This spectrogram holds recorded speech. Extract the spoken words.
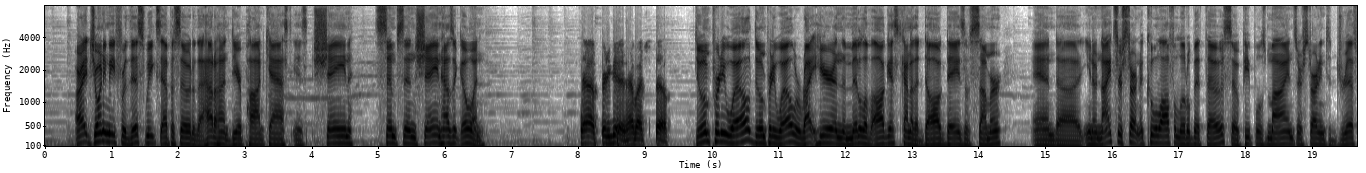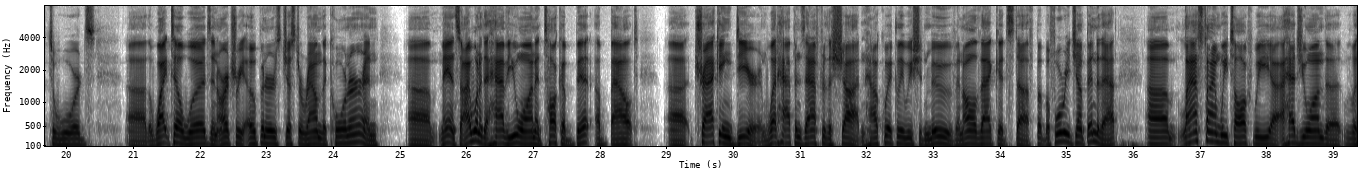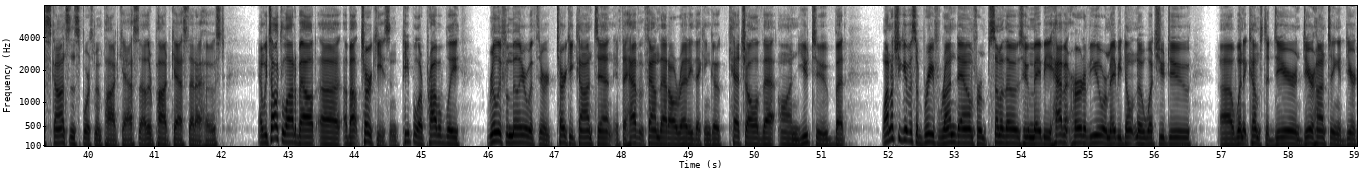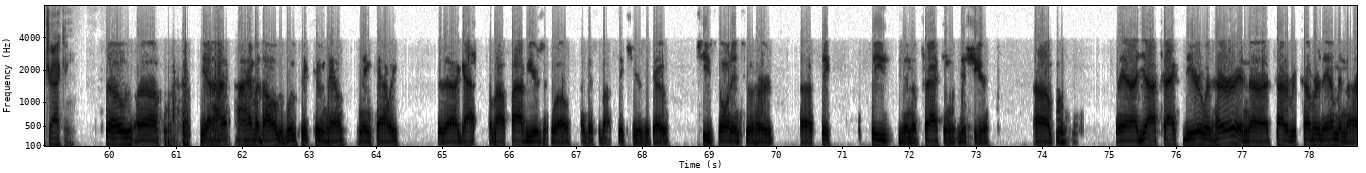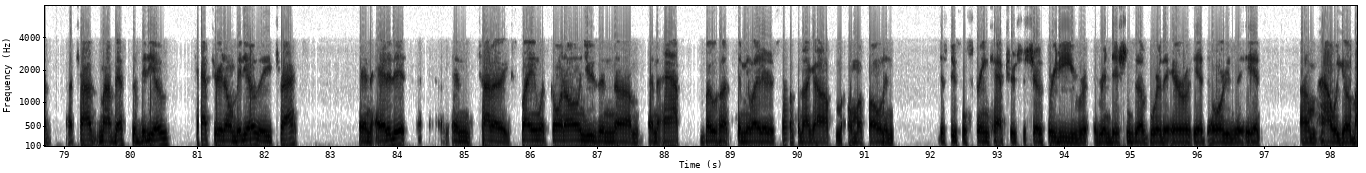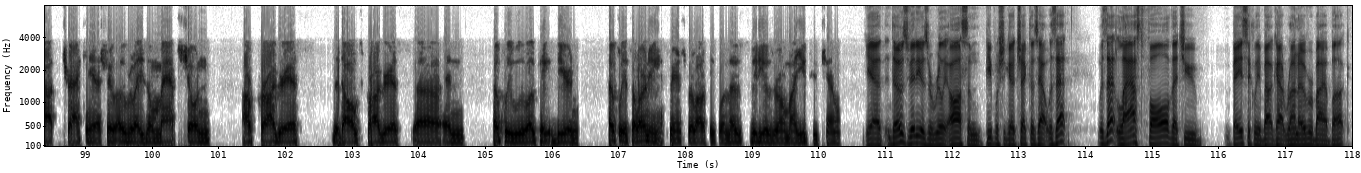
All right, joining me for this week's episode of the How to Hunt Deer podcast is Shane Simpson. Shane, how's it going? Yeah, pretty good. How about yourself? Doing pretty well. Doing pretty well. We're right here in the middle of August, kind of the dog days of summer. And, uh, you know, nights are starting to cool off a little bit, though. So people's minds are starting to drift towards uh, the whitetail woods and archery openers just around the corner. And, uh, man, so I wanted to have you on and talk a bit about uh, tracking deer and what happens after the shot and how quickly we should move and all that good stuff. But before we jump into that, um, last time we talked, we uh, I had you on the Wisconsin Sportsman podcast, the other podcast that I host, and we talked a lot about uh, about turkeys. And people are probably really familiar with their turkey content. If they haven't found that already, they can go catch all of that on YouTube. But why don't you give us a brief rundown for some of those who maybe haven't heard of you or maybe don't know what you do uh, when it comes to deer and deer hunting and deer tracking? So, uh, yeah, I, I, have a dog, a blue tick coonhound named Callie that I got about five years, well, I guess about six years ago. She's going into her uh, sixth season of tracking this year. Um, and yeah, I tracked deer with her and uh, try to recover them. And I, I tried my best to video, capture it on video, the tracks, and edit it and try to explain what's going on using um, an app, Bow Hunt Simulator. It's something I got on my phone and just do some screen captures to show 3D re- renditions of where the arrow hit, the organs it hit, um, how we go about tracking it. I show overlays on maps showing our progress, the dog's progress, uh, and hopefully we'll locate the deer. And hopefully it's a learning experience for a lot of people. And those videos are on my YouTube channel. Yeah, those videos are really awesome. People should go check those out. Was that was that last fall that you basically about got run over by a buck?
